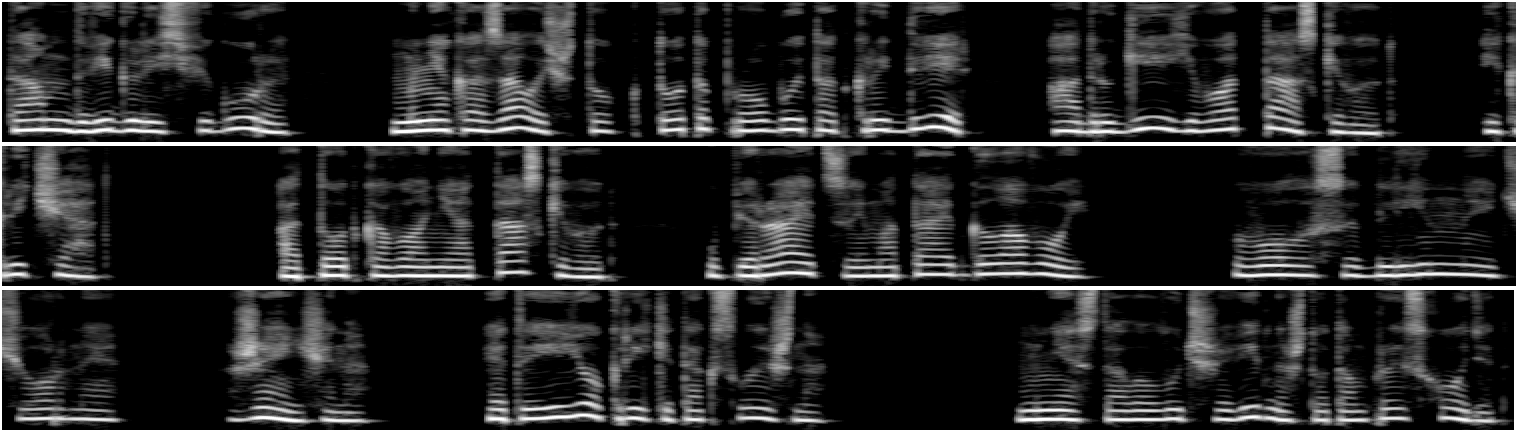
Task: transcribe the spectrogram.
Там двигались фигуры. Мне казалось, что кто-то пробует открыть дверь, а другие его оттаскивают и кричат. А тот, кого они оттаскивают, упирается и мотает головой. Волосы длинные, черные. Женщина. Это ее крики так слышно. Мне стало лучше видно, что там происходит.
